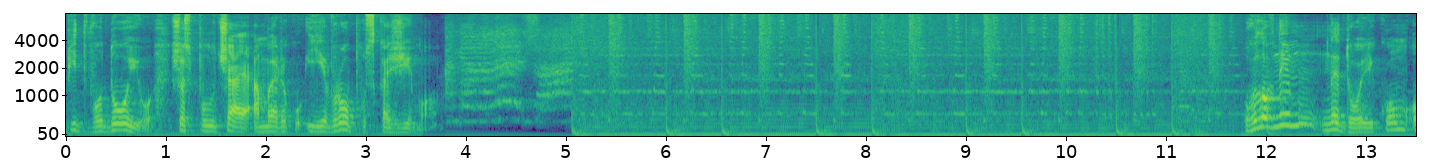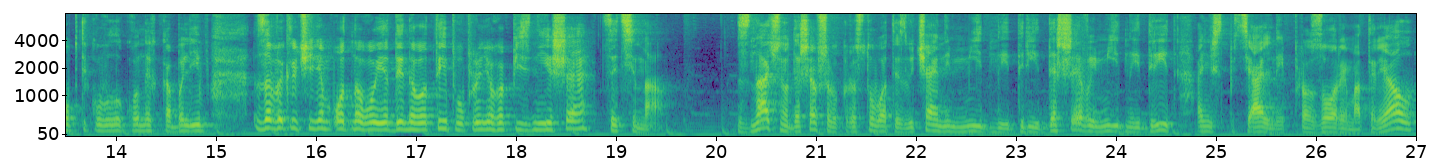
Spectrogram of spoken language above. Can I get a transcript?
під водою, що сполучає Америку і Європу, скажімо. Головним недоліком оптиковолоконних кабелів, за виключенням одного єдиного типу, про нього пізніше, це ціна. Значно дешевше використовувати звичайний мідний дріт, дешевий мідний дріт, аніж спеціальний прозорий матеріал,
